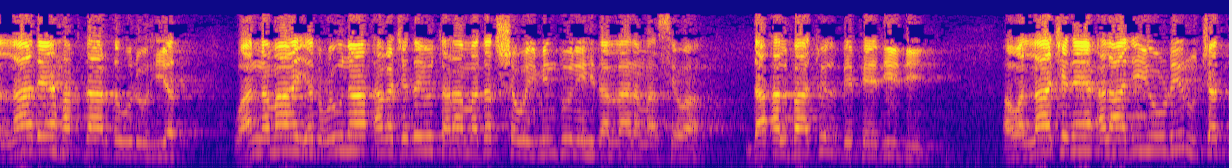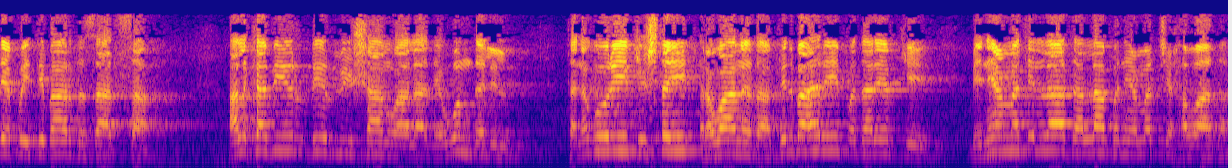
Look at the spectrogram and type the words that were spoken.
الله دې حقدار د اولوہیت وانما يدعونا هغه چې دوی تر مدد شوی من دونه د الله نه ما سوا دا الباطل به پیدې دي او الله چې دی العلی ډیر اوچت دی په اعتبار د ذات سره الکبیر ډیر لوی شان والا دی وم دلیل تنګوري کشته روانه ده په بحر په دریاب کې بنعمت الله د الله په نعمت چې هوا ده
